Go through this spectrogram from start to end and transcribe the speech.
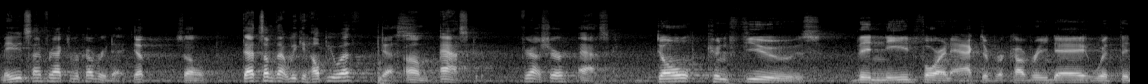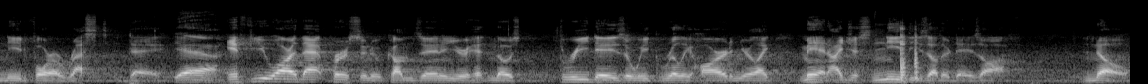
maybe it's time for an active recovery day. Yep. So that's something that we can help you with. Yes. Um, ask. If you're not sure, ask. Don't confuse the need for an active recovery day with the need for a rest day. Yeah. If you are that person who comes in and you're hitting those three days a week really hard and you're like, man, I just need these other days off. No.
